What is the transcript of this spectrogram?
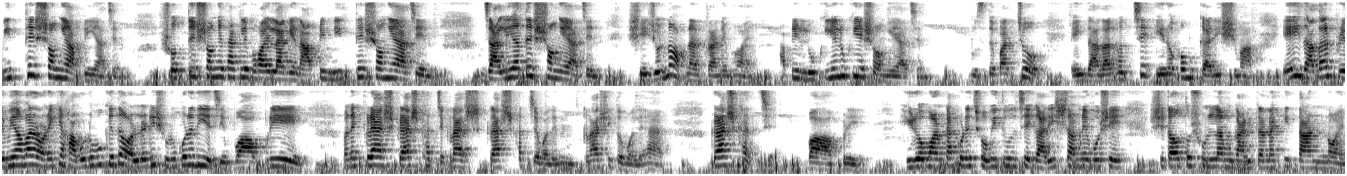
মিথ্যের সঙ্গে আপনি আছেন। সত্যের সঙ্গে থাকলে ভয় লাগে না, আপনি মিথ্যের সঙ্গে আছেন, জালিয়াতের সঙ্গে আছেন, সেই জন্য আপনার প্রাণে ভয়। আপনি লুকিয়ে লুকিয়ে সঙ্গে আছেন, বুঝতে পারছ? এই দাদার হচ্ছে এরকম কারিশমা এই দাদার প্রেমে আবার অনেকে হাবুডুবু খেতে অলরেডি শুরু করে দিয়েছে, বাপরে! মানে ক্র্যাশ ক্র্যাশ খাচ্ছে, ক্র্যাশ ক্র্যাশ খাচ্ছে বলে ক্র্যাশই তো বলে হ্যাঁ ক্র্যাশ খাচ্ছে, বাপরে! হিরো মার্কা করে ছবি তুলছে, গাড়ির সামনে বসে, সেটাও তো শুনলাম গাড়িটা নাকি তার নয়।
